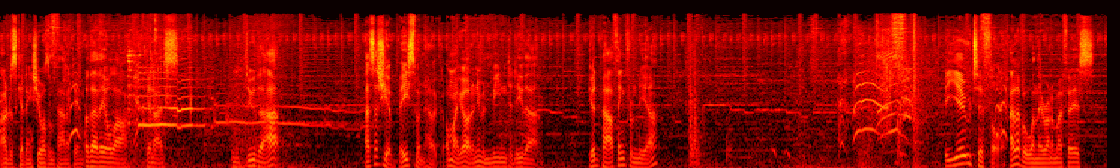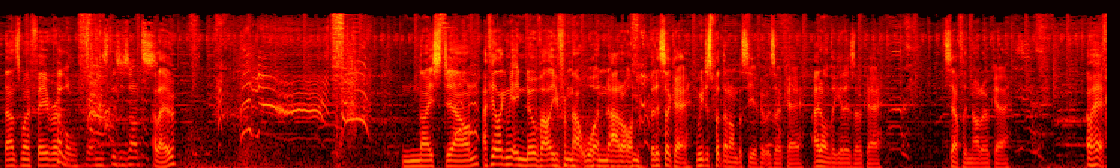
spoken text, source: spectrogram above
I'm just kidding. She wasn't panicking. Oh, there they all are. Okay, nice. We'll do that. That's actually a basement hook. Oh my god, I didn't even mean to do that. Good pathing from Nea. Beautiful. I love it when they run in my face. That's my favorite. Hello, friends. This is Utz. Hello. Nice down. I feel like I'm getting no value from that one add-on, but it's okay. We just put that on to see if it was okay. I don't think it is okay. It's definitely not okay. Oh, hey.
